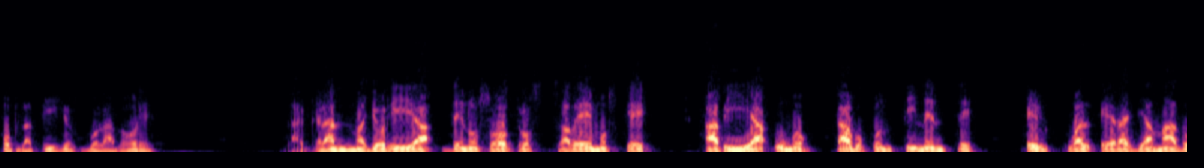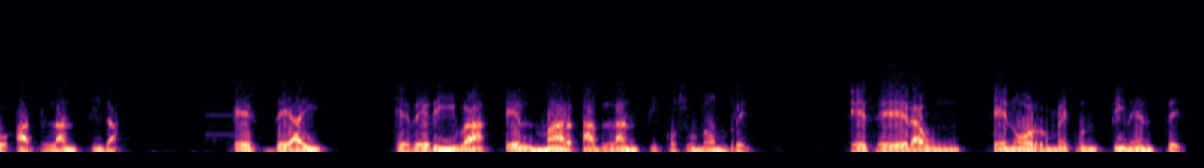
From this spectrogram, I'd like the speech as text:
o platillos voladores. La gran mayoría de nosotros sabemos que había un octavo continente, el cual era llamado Atlántida. Es de ahí que deriva el mar Atlántico su nombre. Ese era un enorme continente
